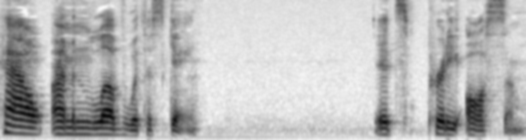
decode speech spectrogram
how I'm in love with this game. It's pretty awesome.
